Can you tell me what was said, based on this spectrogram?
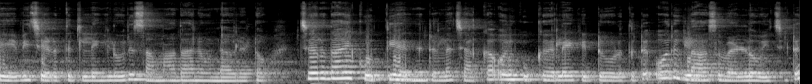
വേവിച്ചെടുത്തിട്ടില്ലെങ്കിൽ ഒരു സമാധാനം ഉണ്ടാവില്ല കേട്ടോ ചെറുതായി കൊത്തി അരിഞ്ഞിട്ടുള്ള ചക്ക ഒരു കുക്കറിലേക്ക് ഇട്ട് കൊടുത്തിട്ട് ഒരു ഗ്ലാസ് വെള്ളം ഒഴിച്ചിട്ട്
